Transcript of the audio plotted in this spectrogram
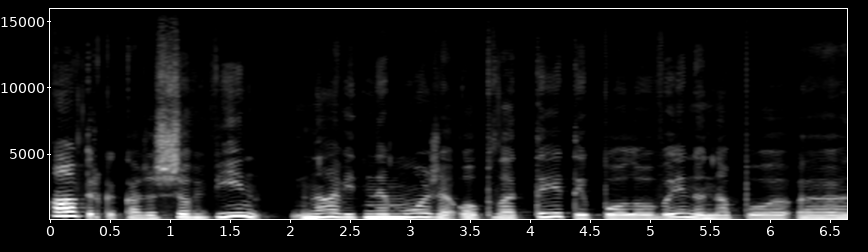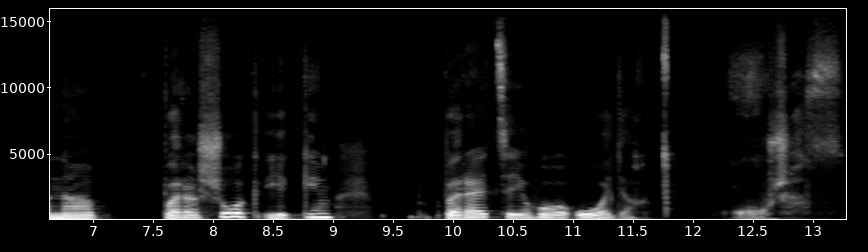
Авторка каже, що він навіть не може оплатити половину на, по, е, на порошок, яким переться його одяг. Ужас.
